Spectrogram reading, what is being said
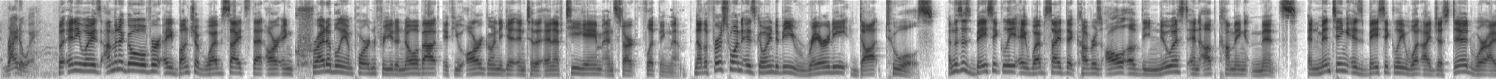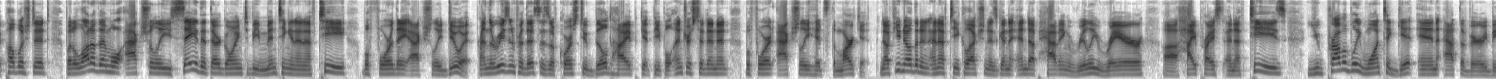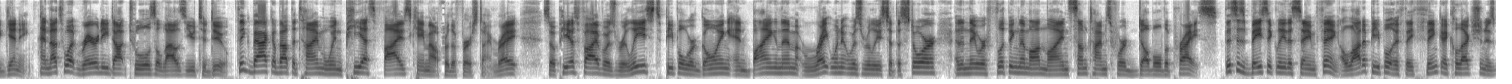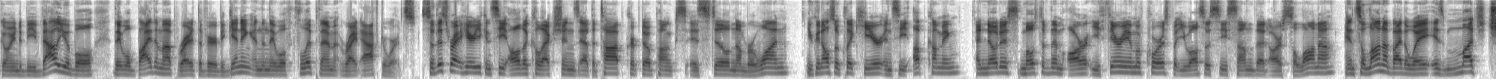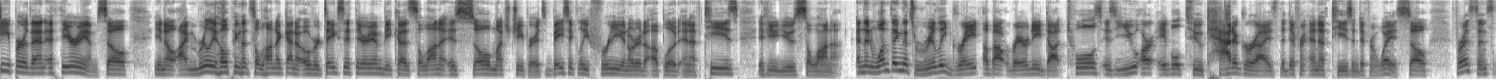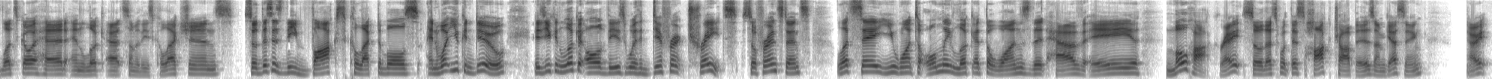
right away. But anyways, I'm going to go over a bunch of websites that are incredibly important for you to know about if you are going to get into the NFT game and start flipping them. Now, the first one is going to be rarity.tools. And this is basically a website that covers all of the newest and upcoming mints. And minting is basically what I just did where I published it, but a lot of them will actually say that they're going to be minting an NFT before they actually do it. And the reason for this is of course to build hype, get people interested in it before it actually hits the market. Now, if you know that an NFT collection is going to end up having really rare, uh, high priced NFTs, you probably want to get in at the very beginning. And that's what rarity.tools allows you to do. Think back about the time when PS5s came out for the first time, right? So PS5 was released, people were going and buying them right when it was released at the store, and then they were flipping them online sometimes for double the price. This is basically the same thing. A lot of people, if they think a collection is going to be valuable, they will buy them up right at the very beginning and then they will flip them right afterwards. So this right here, you can see all the collections at the top. CryptoPunks is still number one. You can also click here and see upcoming. And notice most of them are Ethereum, of course, but you also see some that are Solana. And Solana, by the way, is much cheaper than Ethereum. So, you know, I'm really hoping that Solana kind of overtakes Ethereum because Solana is so much cheaper. It's basically free in order to upload NFTs if you use Solana. And then one thing that's really great about rarity.tools is you are able to categorize the different NFTs in different ways. So for instance, let's go ahead and look at some of these collections. So this is the Vox collectibles. And what you can do is you can look at all of these with different traits. So for instance, let's say you want to only look at the ones that have a mohawk, right? So that's what this hawk chop is, I'm guessing. All right.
